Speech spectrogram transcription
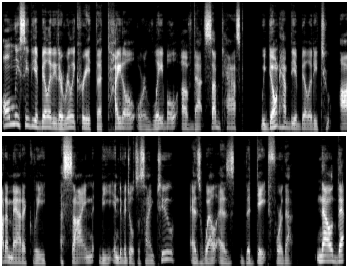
only see the ability to really create the title or label of that subtask. We don't have the ability to automatically assign the individuals assigned to, as well as the date for that now, that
